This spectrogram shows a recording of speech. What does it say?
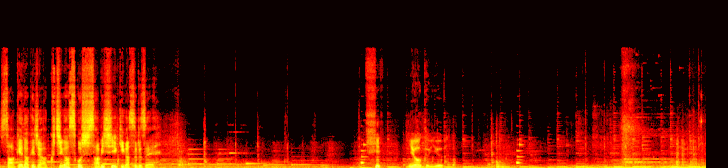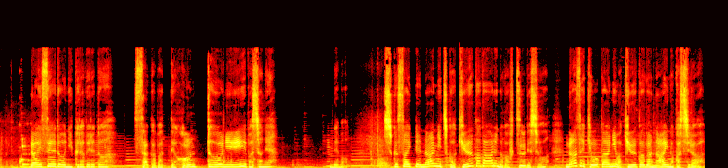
酒だけじゃ口が少し寂しい気がするぜ。よく言う。大聖堂に比べると酒場って本当にいい場所ね。でも祝祭って何日か休暇があるのが普通でしょ？なぜ教会には休暇がないのかしら？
